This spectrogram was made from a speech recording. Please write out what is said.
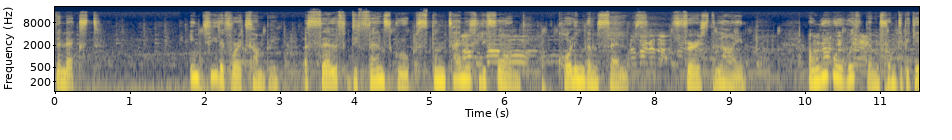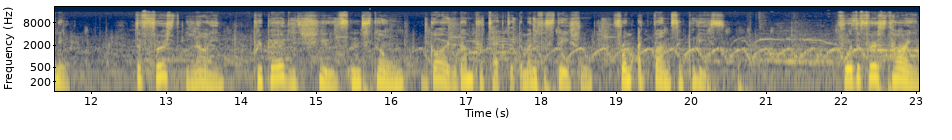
the next. In Chile, for example, a self defense group spontaneously formed, calling themselves First Line. And we were with them from the beginning. The first line prepared with shields and stone, guarded and protected the manifestation from advancing police. For the first time,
